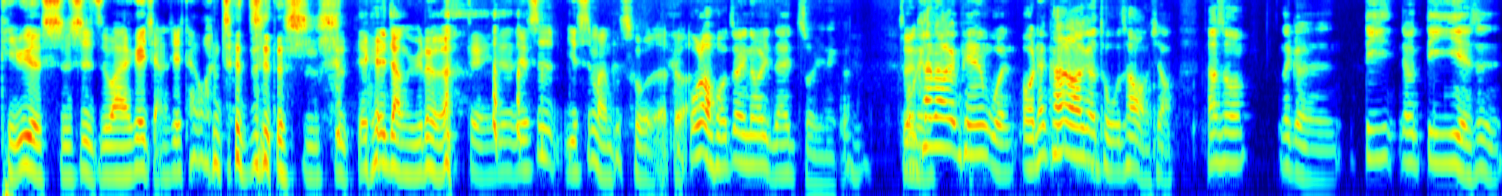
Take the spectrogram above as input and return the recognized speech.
体育的时事之外，还可以讲一些台湾政治的时事。也可以讲娱乐啊。对，也也是也是蛮不错的，对吧？我老婆最近都一直在追那个，我看到一篇文，我看到一个图超好笑。他说那个第一，就第一页是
